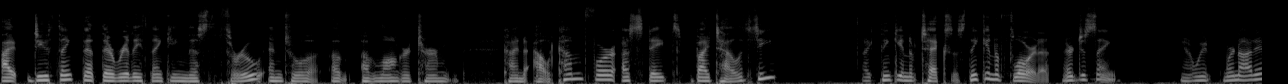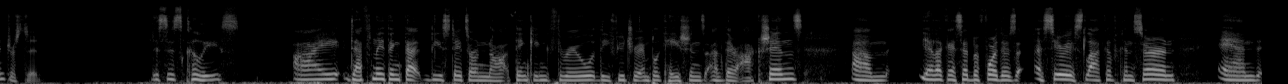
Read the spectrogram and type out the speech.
I do you think that they're really thinking this through into a, a, a longer term kind of outcome for a state's vitality? Like thinking of Texas, thinking of Florida, they're just saying, you know, we, we're not interested. This is Kalisse. I definitely think that these states are not thinking through the future implications of their actions. Um, yeah, like I said before, there's a serious lack of concern, and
